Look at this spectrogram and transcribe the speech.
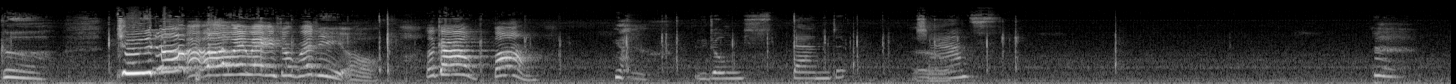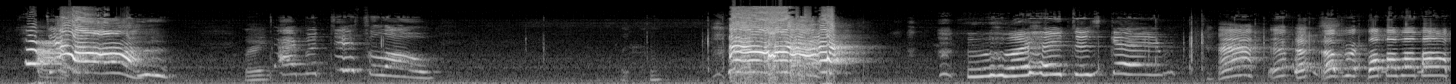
Go. To the. Ah, oh, wait, wait, it's already. Oh. Look out, bomb. Yeah. You don't stand a chance. Ah! Wait, I'm a wait. hmm? Ah! I hate this game. Ah! Ah! Ah! ah, Bop! Bop! Bop! Bop!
